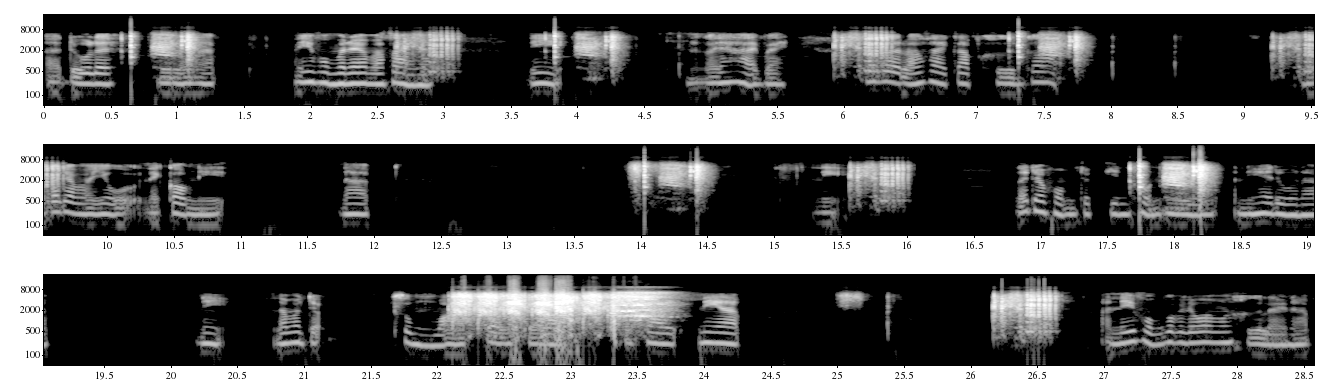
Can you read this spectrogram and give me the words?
อะดูเลย ดูเลยนะครับ นี่ผมไม่ได้มาใส่นะ นี่ มันก็จะหายไป ถ้าเกิดเราใส่กลับคืนก็ มันก็จะมาอยู่ในกล่องนี้ นะครับ นี่ แล้วเดี๋ยวผมจะกินผลเองอันนี้ให้ดูนะครับ นี่ แล้วมันจะสุ่มวาร์ปไปแต่ใช่เนี่ยครับ อันนี้ผมก็ไม่รู้ว่ามันคืออะไรนะครับ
